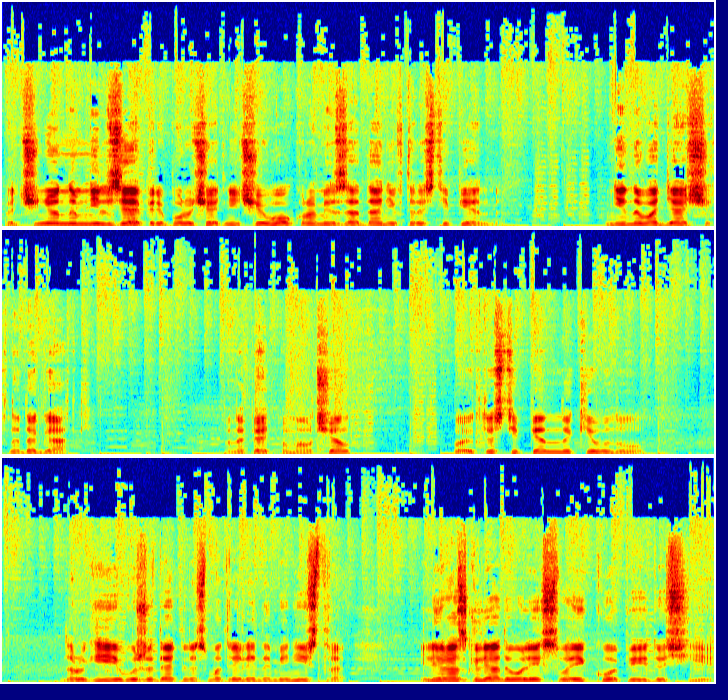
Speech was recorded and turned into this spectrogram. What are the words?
Подчиненным нельзя перепоручать ничего, кроме заданий второстепенных, не наводящих на догадки. Он опять помолчал, кое-кто степенно кивнул. Другие выжидательно смотрели на министра или разглядывали свои копии досье.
